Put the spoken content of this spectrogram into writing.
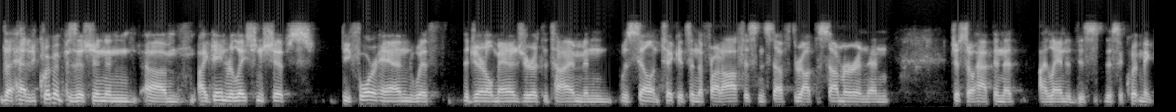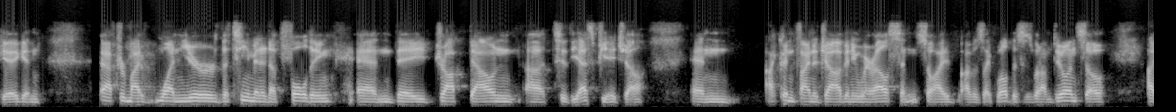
the head equipment position. And um, I gained relationships beforehand with the general manager at the time and was selling tickets in the front office and stuff throughout the summer. And then just so happened that I landed this this equipment gig and after my one year, the team ended up folding and they dropped down uh, to the SPHL and I couldn't find a job anywhere else. And so I, I was like, well, this is what I'm doing. So I,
